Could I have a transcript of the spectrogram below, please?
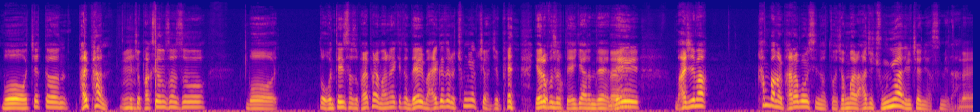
뭐 어쨌든 발판 음. 그쪽 박세웅 선수 뭐 또 원태인 선수 발판을 만났기 때문에 내일 말 그대로 총력전 이제 팬- 여러분들도 얘기하는데 네. 내일 마지막 한 방을 바라볼 수 있는 또 정말 아주 중요한 일전이었습니다. 네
